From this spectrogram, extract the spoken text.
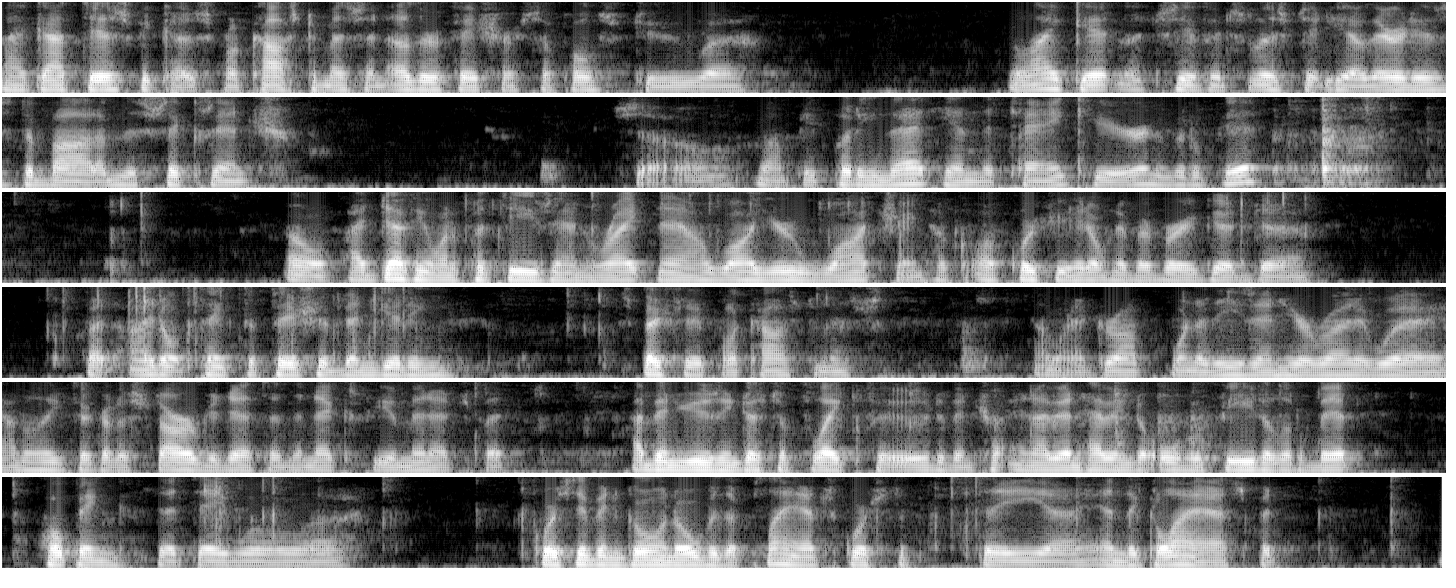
I got this because Plecostomus and other fish are supposed to uh, like it. Let's see if it's listed. Yeah, there it is at the bottom, the six inch. So I'll be putting that in the tank here in a little bit. Oh, I definitely want to put these in right now while you're watching. Of course, you don't have a very good, uh, but I don't think the fish have been getting, especially Plecostomus, I want to drop one of these in here right away. I don't think they're going to starve to death in the next few minutes, but I've been using just a flake food. I've been trying, and I've been having to overfeed a little bit, hoping that they will. Uh, of course, they've been going over the plants, of course, the, the uh, and the glass, but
